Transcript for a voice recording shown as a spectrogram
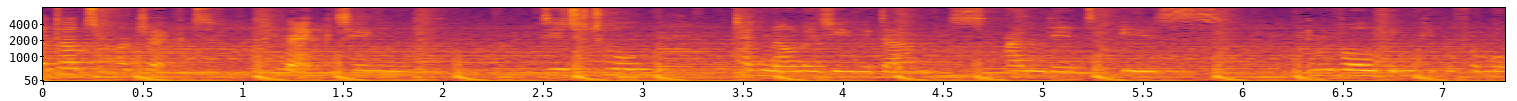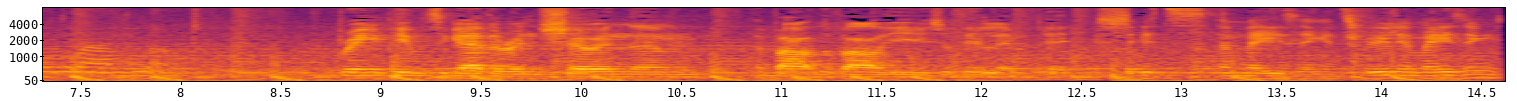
A dance project connecting digital technology with dance, and it is involving people from all around the world. bringing people together and showing them about the values of the Olympics. It's amazing. It's really amazing.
